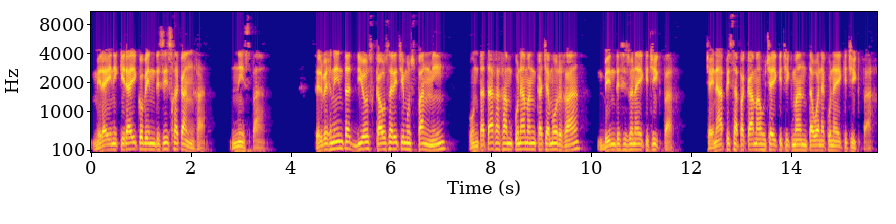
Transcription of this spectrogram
miraynikirayko bendisisqa kanja, nispa. Servigninta Dios kawsarichimuspanmi, puntataqa hamkunaman kachamurqa, bendisisonaykichikpaq. Chaynapi sapakama huchaykichikmanta wanakunaykichikpaq.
